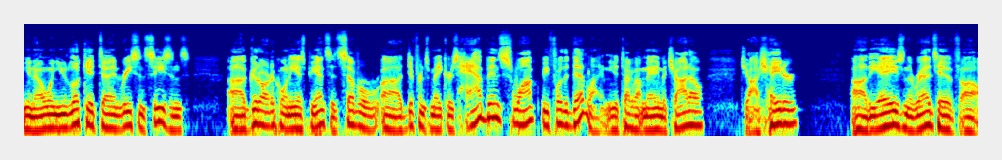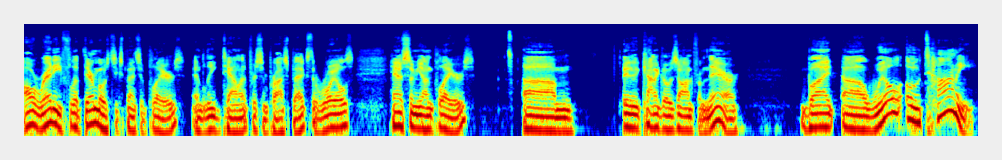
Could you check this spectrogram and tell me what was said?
you know, when you look at uh, in recent seasons, uh, good article on ESPN said several uh, difference makers have been swapped before the deadline. You talk about Manny Machado, Josh Hader. Uh, the A's and the Reds have uh, already flipped their most expensive players and league talent for some prospects. The Royals have some young players. Um, and it kind of goes on from there. But uh, will Ohtani,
